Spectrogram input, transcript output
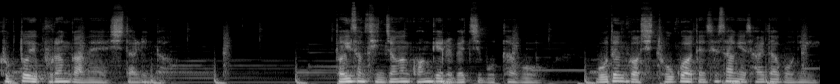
극도의 불안감에 시달린다. 더 이상 진정한 관계를 맺지 못하고 모든 것이 도구화된 세상에 살다 보니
